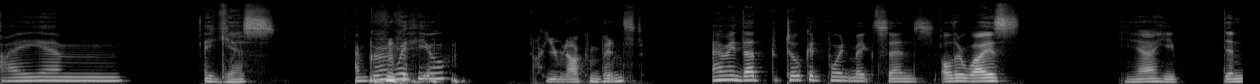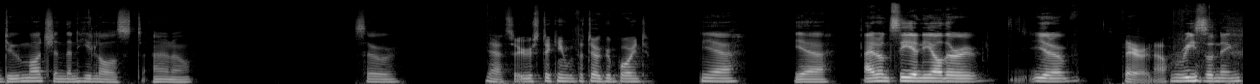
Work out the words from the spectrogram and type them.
I am. I guess I'm going with you. Are you not convinced? I mean, that token point makes sense. Otherwise, yeah, he didn't do much and then he lost. I don't know. So, Yeah, so you're sticking with the token point. yeah. Yeah. I don't see any other, you know, Fair enough. reasoning.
